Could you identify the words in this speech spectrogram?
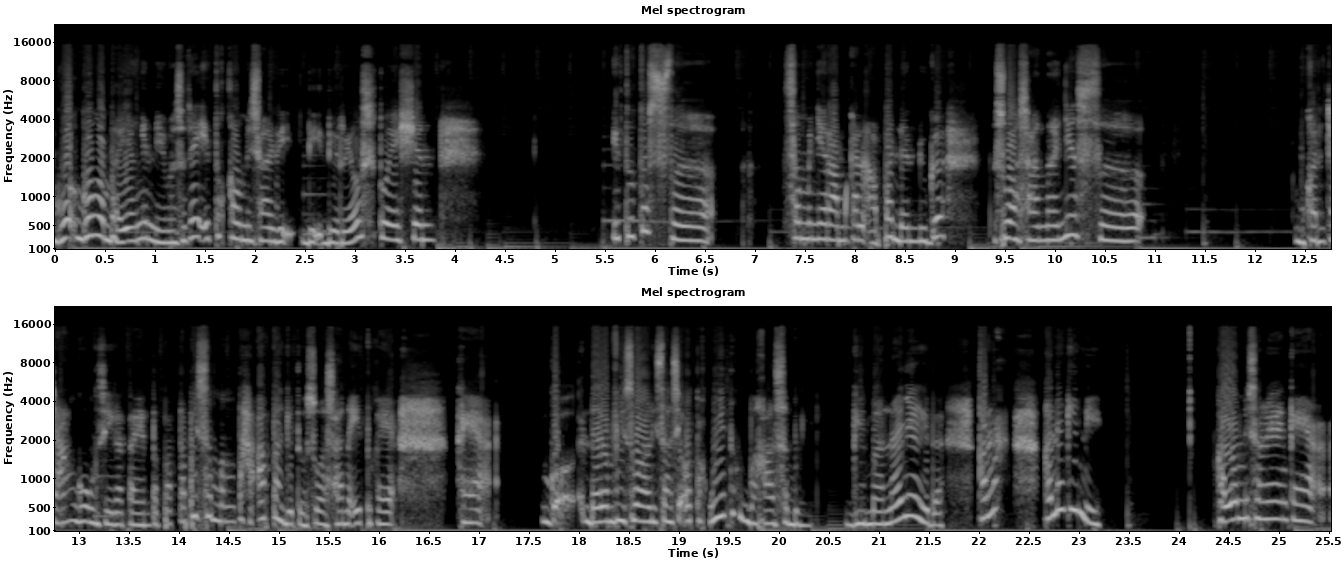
gue gue ngebayangin nih maksudnya itu kalau misalnya di, di di real situation itu tuh se semenyeramkan apa dan juga suasananya se bukan canggung sih kata yang tepat tapi sementah apa gitu suasana itu kayak kayak gue dalam visualisasi otak gue itu bakal sebegimananya gitu. Karena karena gini kalau misalnya yang kayak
